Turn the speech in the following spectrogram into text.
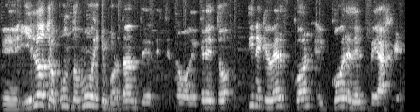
Eh, y el otro punto muy importante de este nuevo decreto tiene que ver con el cobre del peaje.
